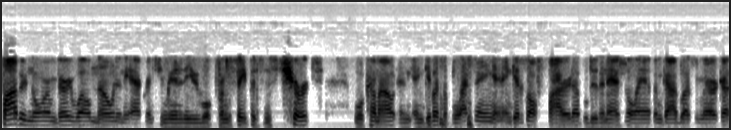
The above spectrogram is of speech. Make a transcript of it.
Father Norm, very well known in the Akron community, will, from the St. Vincent's Church, will come out and, and give us a blessing and, and get us all fired up. We'll do the national anthem, God Bless America.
